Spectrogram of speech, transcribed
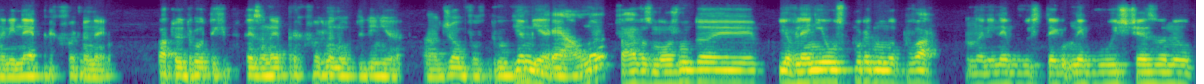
Нали, не е прехвърляне, когато е другата хипотеза, не е прехвърляне от единия джоб в другия, ми е реална. Това е възможно да е явление успоредно на това. Нали, негово, изтег... негово изчезване от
